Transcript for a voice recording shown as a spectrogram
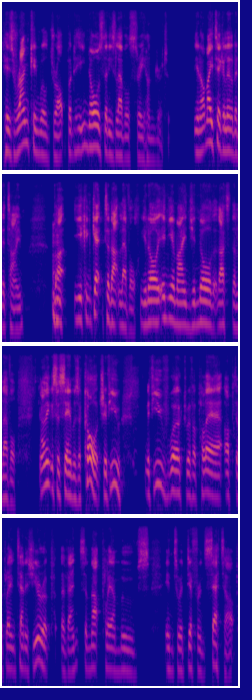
His ranking will drop, but he knows that he's levels 300. You know, it might take a little bit of time. But mm-hmm. you can get to that level. You know, in your mind, you know that that's the level. And I think it's the same as a coach. If you if you've worked with a player up to playing tennis Europe events, and that player moves into a different setup,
